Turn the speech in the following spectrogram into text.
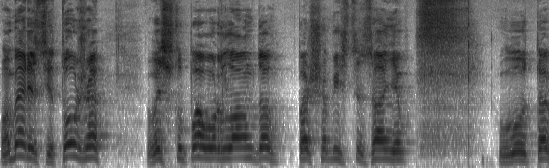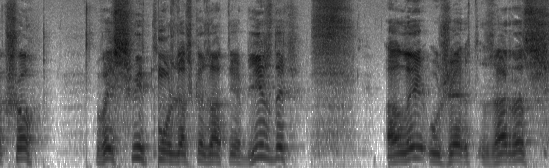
В Америці теж виступав Орландо, перше місце зайняв. От, так що весь світ, можна сказати, об'їздить, але вже зараз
